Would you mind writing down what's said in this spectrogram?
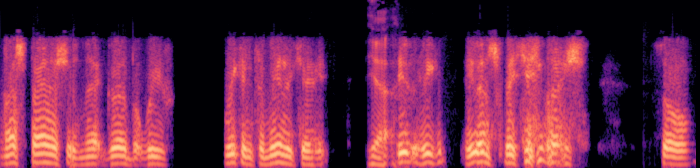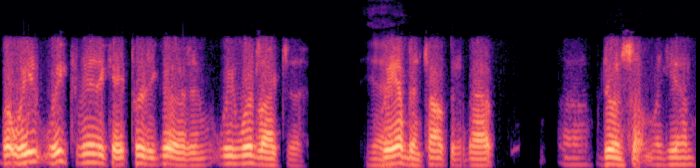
My Spanish isn't that good, but we we can communicate. Yeah. He he he didn't speak English, so but we we communicate pretty good, and we would like to. Yeah. We have been talking about uh, doing something again.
